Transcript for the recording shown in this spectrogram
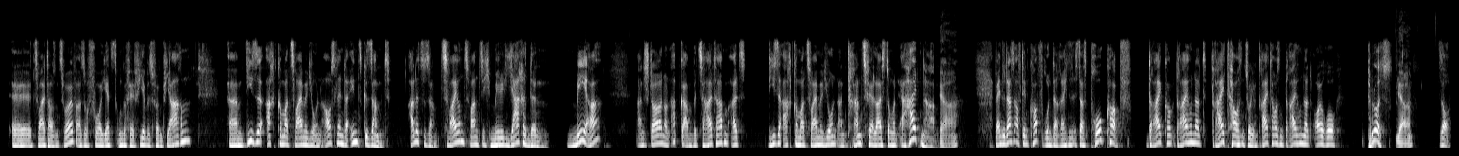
äh, 2012, also vor jetzt ungefähr vier bis fünf Jahren, ähm, diese 8,2 Millionen Ausländer insgesamt alle zusammen 22 Milliarden mehr an Steuern und Abgaben bezahlt haben, als diese 8,2 Millionen an Transferleistungen erhalten haben. Ja. Wenn du das auf den Kopf runterrechnest, ist das pro Kopf 300, 3000, Entschuldigung, 3300 Euro plus. Ja. So.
